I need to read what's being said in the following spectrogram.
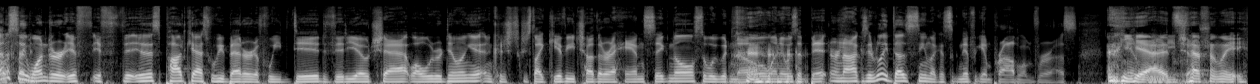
honestly 2nd wonder if if the, this podcast would be better if we did video chat while we were doing it and could just, just like give each other a hand signal so we would know when it was a bit or not because it really does seem like a significant problem for us. Yeah, it's each other. definitely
